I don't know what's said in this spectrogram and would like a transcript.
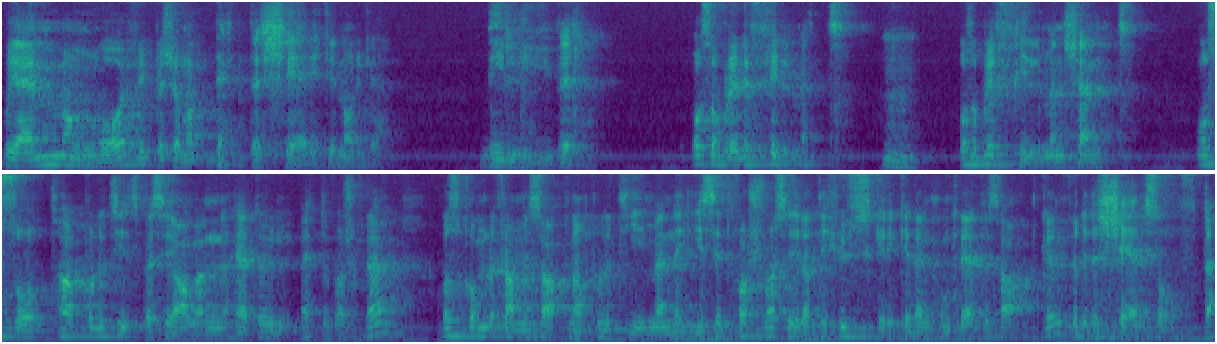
Og jeg i mange år fikk beskjed om at dette skjer ikke i Norge. De lyver. Og så blir det filmet. Og så blir filmen kjent. Og så tar politiets spesialenhet og etterforskere. Og så kommer det fram i saken at politimennene i sitt forsvar sier at de husker ikke den konkrete saken fordi det skjer så ofte.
